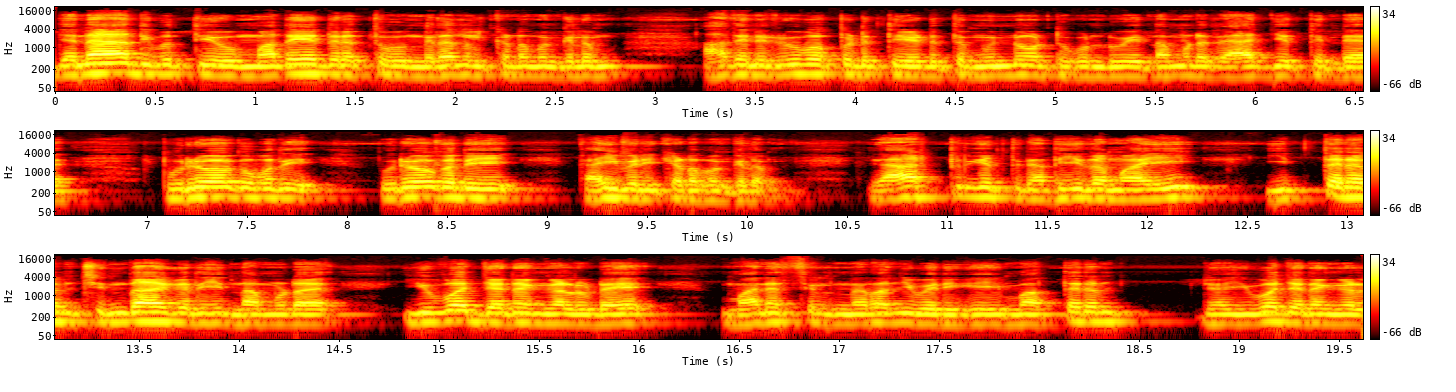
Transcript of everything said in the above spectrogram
ജനാധിപത്യവും മതേതരത്വവും നിലനിൽക്കണമെങ്കിലും അതിനെ രൂപപ്പെടുത്തിയെടുത്ത് മുന്നോട്ട് കൊണ്ടുപോയി നമ്മുടെ രാജ്യത്തിന്റെ പുരോഗമതി പുരോഗതി കൈവരിക്കണമെങ്കിലും രാഷ്ട്രീയത്തിന് അതീതമായി ഇത്തരം ചിന്താഗതി നമ്മുടെ യുവജനങ്ങളുടെ മനസ്സിൽ നിറഞ്ഞു വരികയും അത്തരം യുവജനങ്ങൾ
